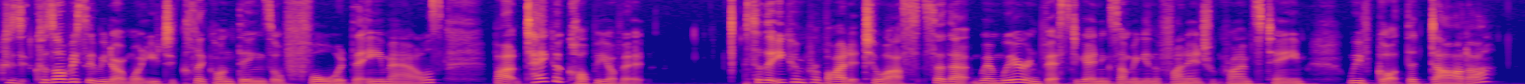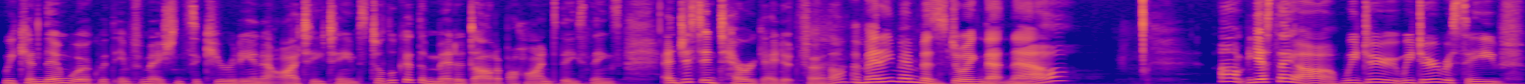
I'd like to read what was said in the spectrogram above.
because obviously we don't want you to click on things or forward the emails, but take a copy of it so that you can provide it to us so that when we're investigating something in the financial crimes team, we've got the data. We can then work with information security and our IT teams to look at the metadata behind these things and just interrogate it further. Are many members doing that now? Um, yes, they are. We do. We do receive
